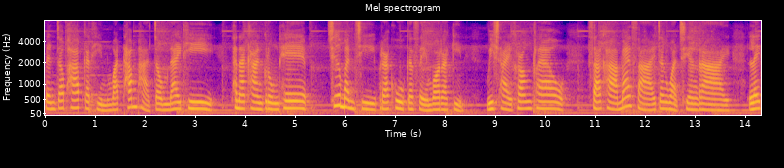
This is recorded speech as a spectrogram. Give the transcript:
เป็นเจ้าภาพกระถินวัดถ้ำผาจมได้ที่ ธนาคารกรุงเทพ ชื่อบัญชีพระครูเกษมวรกิจ วิชัยคล่องแคล่ว สาขาแม่สายจังหวัดเชียงราย เลข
